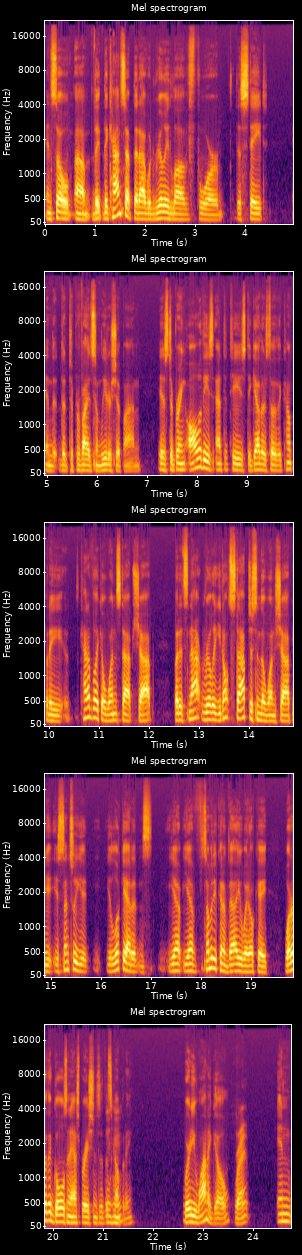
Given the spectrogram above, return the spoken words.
And so um, the, the concept that I would really love for the state and the, the, to provide some leadership on is to bring all of these entities together so the company, kind of like a one-stop shop, but it's not really, you don't stop just in the one shop. You, essentially, you, you look at it and you have you have somebody who can evaluate. Okay, what are the goals and aspirations of this Mm-hmm. company? Where do you want to go? Right. and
